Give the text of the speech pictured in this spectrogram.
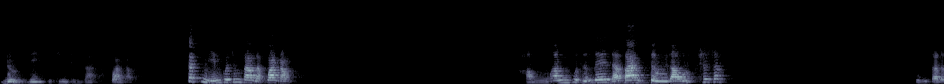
đường đi của chính chúng ta quan trọng trách nhiệm của chúng ta là quan trọng. Hồng ân của thượng đế đã ban từ đầu lúc sơ sanh. Chúng ta đã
